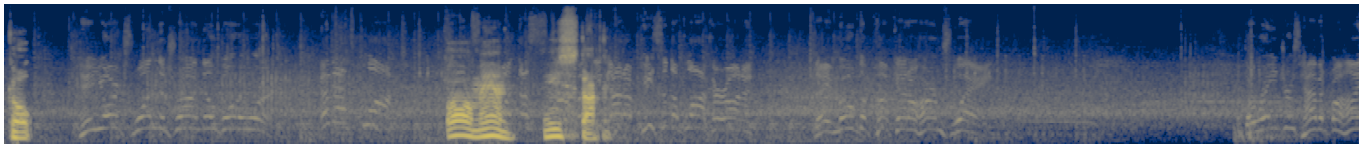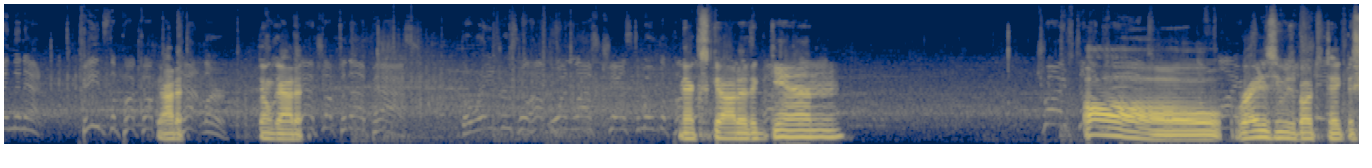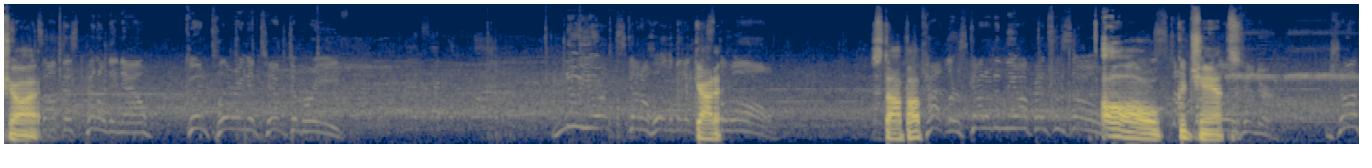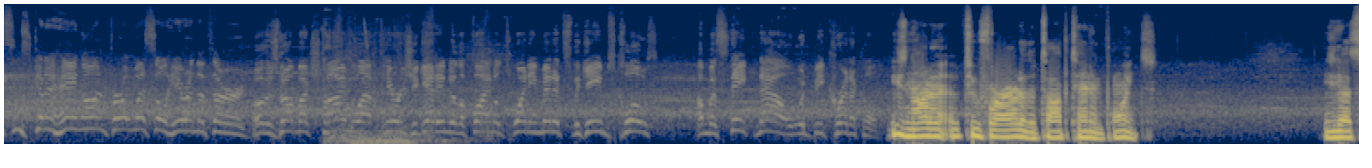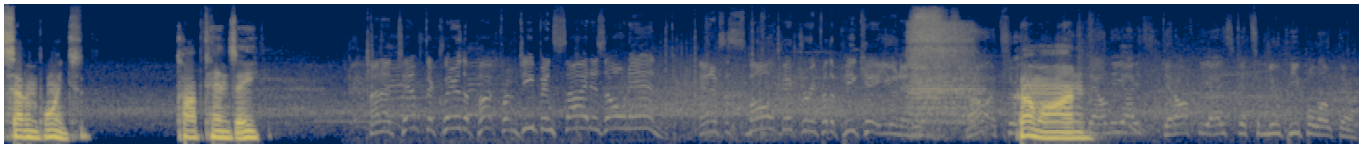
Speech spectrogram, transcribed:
Go. New York's won the draw they'll go to work. And that's blocked. Oh man, he's stuck. Got a piece of the blocker on it. They move the puck out of harm's way. The Rangers have it behind the net. Feeds the puck up Got it. Don't got it. Catch up to that pass. The Rangers will have one last chance to move the puck Next got it again. Drives to the Oh, right as he was about to take the shot. points off this penalty now. Good clearing into the final 20 minutes. The game's close. A mistake now would be critical. He's not uh, too far out of the top 10 in points. He's got seven points. Top 10's eight. An attempt to clear the puck from deep inside his own end. And it's a small victory for the PK unit here. Well, Come on. Down the ice, get off the ice, get some new people out there.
